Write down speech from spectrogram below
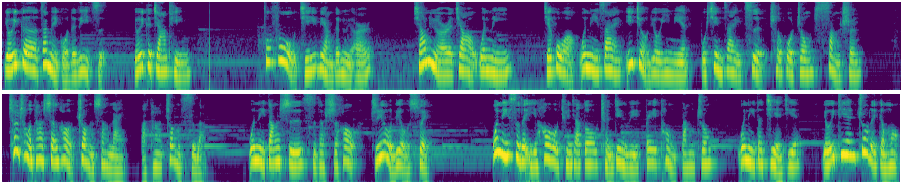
有一个在美国的例子，有一个家庭，夫妇及两个女儿，小女儿叫温妮。结果，温妮在一九六一年不幸在一次车祸中丧生，车从他身后撞上来，把他撞死了。温妮当时死的时候只有六岁。温妮死了以后，全家都沉浸于悲痛当中。温妮的姐姐有一天做了一个梦，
